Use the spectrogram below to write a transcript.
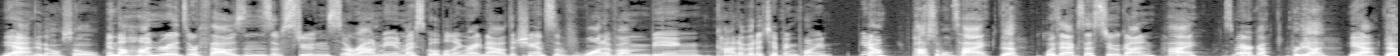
Yeah. You know, so In the hundreds or thousands of students around me in my school building right now, the chance of one of them being kind of at a tipping point, you know, possible. it's high. Yeah, With access to a gun, high. It's America. pretty high. Yeah. Yeah.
